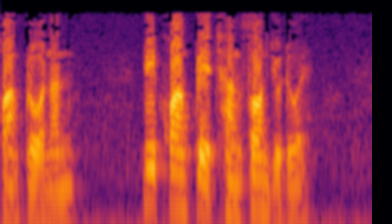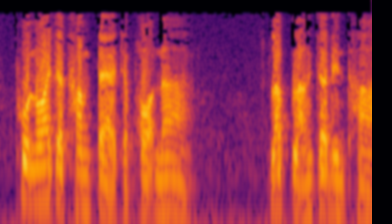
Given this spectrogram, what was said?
ความกลัวนั้น มีความเกลียดชังซ่อนอยู่ด้วย ผู้น้อยจะทำแต่เฉพาะหน้า รับหลังจะดินทา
